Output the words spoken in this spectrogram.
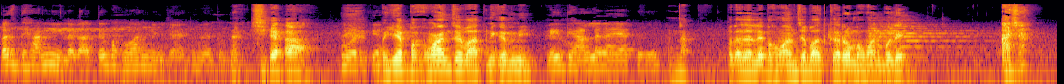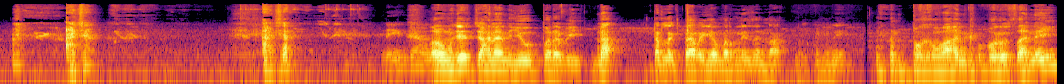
बस ध्यान नहीं लगाते भगवान मिल जाए तुम्हें तो। अच्छा। भैया भगवान से बात नहीं करनी। नहीं ध्यान लगाया करो। ना। पता चले भगवान से बात कर रहा हूँ भगवान बोले आजा आजा आजा। नहीं और मुझे जाना नहीं है ऊपर अभी। ना डर लगता है भैया मरने से ना बिल्कुल नहीं। भगवान का भरोसा नहीं।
